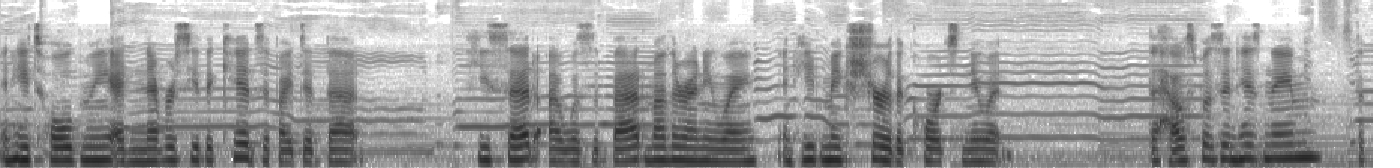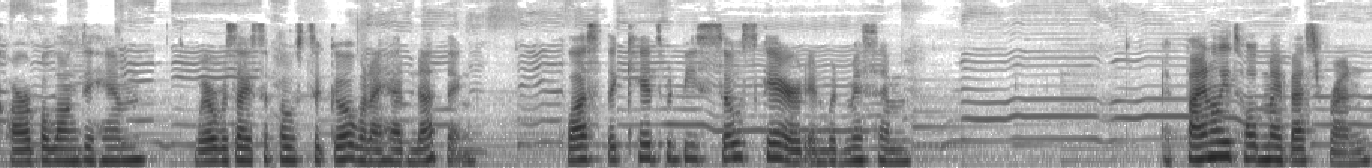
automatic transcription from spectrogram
and he told me I'd never see the kids if I did that. He said I was a bad mother anyway, and he'd make sure the courts knew it. The house was in his name, the car belonged to him. Where was I supposed to go when I had nothing? Plus, the kids would be so scared and would miss him. I finally told my best friend.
